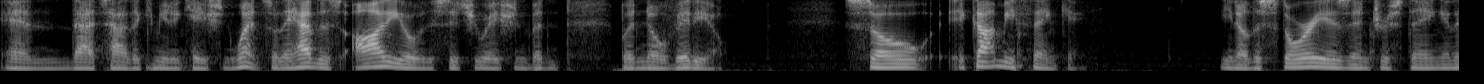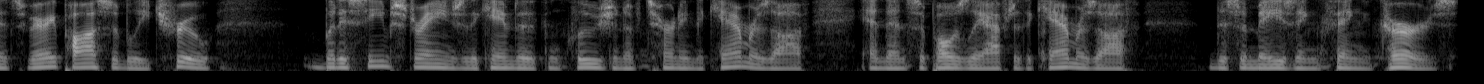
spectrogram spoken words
and that's how the communication went. So they have this audio of the situation, but but no video. So it got me thinking. You know, the story is interesting and it's very possibly true, but it seems strange they came to the conclusion of turning the cameras off, and then supposedly after the cameras off, this amazing thing occurs.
